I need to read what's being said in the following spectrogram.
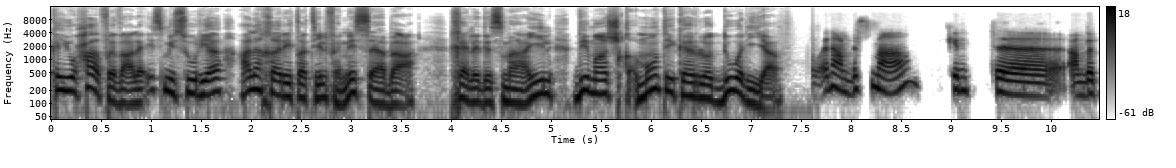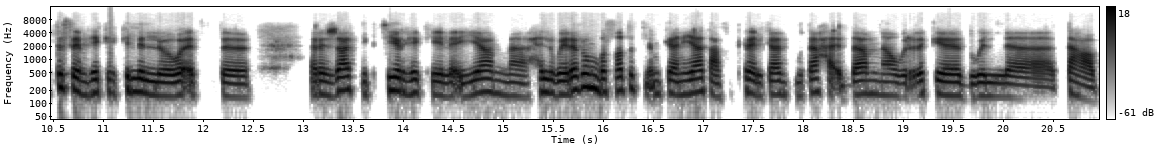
كي يحافظ على اسم سوريا على خارطة الفن السابع. خالد إسماعيل دمشق مونتي كارلو الدولية. وأنا عم بسمع كنت آه، عم ببتسم هيك كل الوقت آه، رجعتني كتير هيك لأيام حلوة رغم بساطه الإمكانيات على فكرة اللي كانت متاحة قدامنا والركض والتعب.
